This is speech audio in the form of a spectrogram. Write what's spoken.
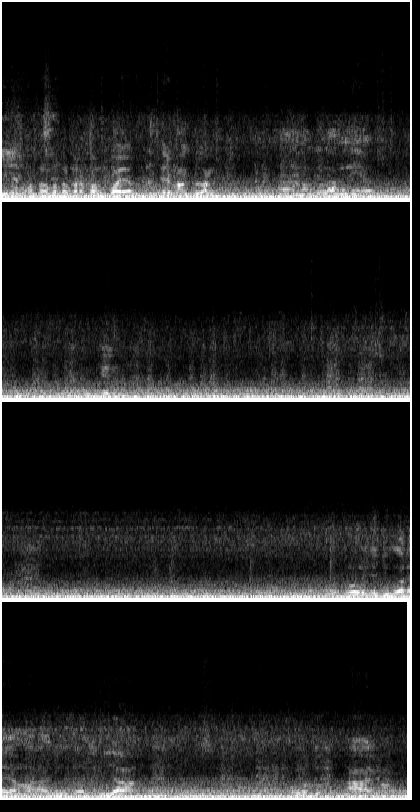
Iya. Motor-motor berkonvoy ya dari Magelang Magelang nih ya. mungkin. Oh, Purworejo juga ada yang AA juga. Iya. Waduh, ah emang.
